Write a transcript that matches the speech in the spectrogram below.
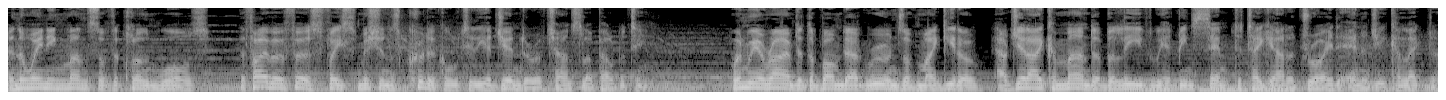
In the waning months of the Clone Wars, the 501st faced missions critical to the agenda of Chancellor Palpatine. When we arrived at the bombed out ruins of Mygeeto, our Jedi commander believed we had been sent to take out a droid energy collector.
